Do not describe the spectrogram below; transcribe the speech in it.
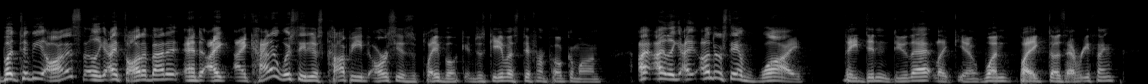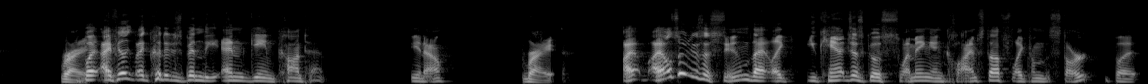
but to be honest, like I thought about it, and I I kind of wish they just copied Arceus' playbook and just gave us different Pokemon. I, I like I understand why they didn't do that. Like you know, one bike does everything, Right. but I feel like that could have just been the end game content. You know, right. I I also just assume that like you can't just go swimming and climb stuff like from the start, but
